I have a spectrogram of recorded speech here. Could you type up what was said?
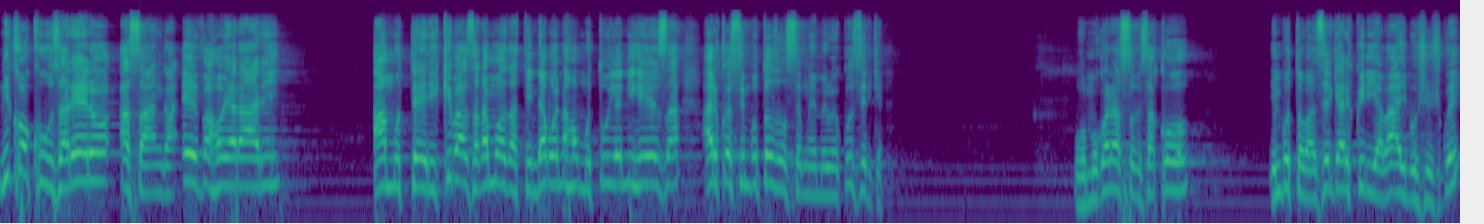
niko kuza rero asanga eva aho yari ari amutera ikibazo aramubaza ati ndabona aho mutuye ni heza ariko si imbuto zose mwemerewe kuzirya. Uwo mugore arasubiza ko imbuto bazirya ariko iriya bayibujijwe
